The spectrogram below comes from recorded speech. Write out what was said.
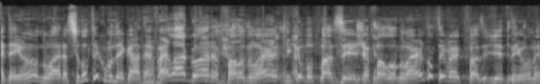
Aí daí eu, no ar assim não tem como negar, né? Vai lá agora, fala no ar, o que, que eu vou fazer? Já falou no ar, não tem mais o que fazer de jeito nenhum, né?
